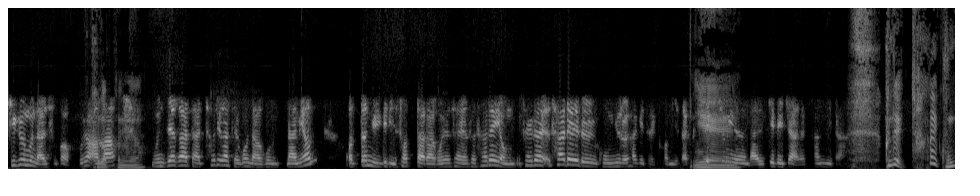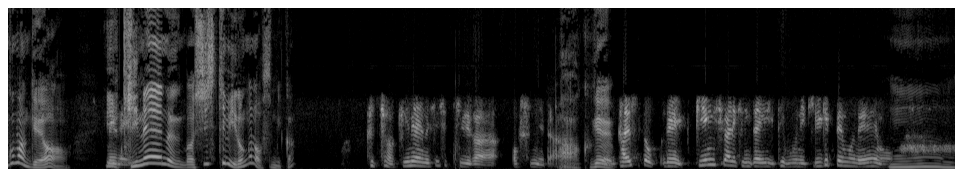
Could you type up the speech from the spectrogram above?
지금은 알 수가 없고요. 아마 그렇군요. 문제가 다 처리가 되고 나고 나면 어떤 일들이 있었다라고 회사에서 사례 연 사례, 사례를 공유를 하게 될 겁니다. 예. 그때쯤에는 알게 되지 않을까 합니다. 근데 잠깐 궁금한 게요. 이 네네. 기내에는 뭐 CCTV 이런 건 없습니까? 그렇죠. 기내에는 CCTV가 없습니다. 아, 그게 갈 수도 없- 네 비행 시간이 굉장히 대부분이 길기 때문에 뭐 음,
